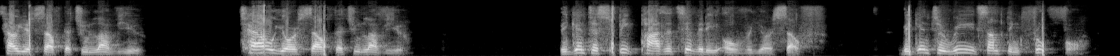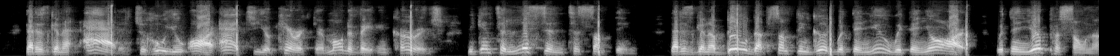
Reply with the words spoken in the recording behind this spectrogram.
Tell yourself that you love you. Tell yourself that you love you. Begin to speak positivity over yourself. Begin to read something fruitful that is going to add to who you are, add to your character, motivate, encourage. Begin to listen to something that is going to build up something good within you, within your heart, within your persona.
